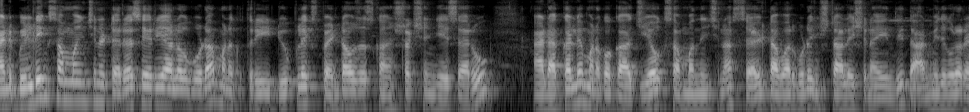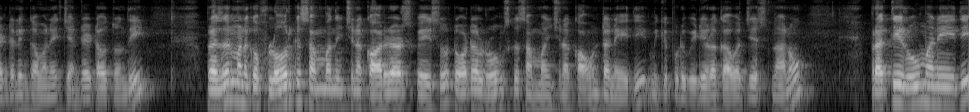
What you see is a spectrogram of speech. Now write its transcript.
అండ్ బిల్డింగ్ సంబంధించిన టెర్రస్ ఏరియాలో కూడా మనకు త్రీ డ్యూప్లెక్స్ పెంట్ హౌసెస్ కన్స్ట్రక్షన్ చేశారు. అండ్ అక్కడనే మనకు ఒక జియోకి సంబంధించిన సెల్ టవర్ కూడా ఇన్స్టాలేషన్ అయ్యింది దాని మీద కూడా రెంటల్ ఇన్కమ్ అనేది జనరేట్ అవుతుంది. ప్రజెంట్ మనకు ఫ్లోర్కి సంబంధించిన కారిడార్ స్పేస్ టోటల్ రూమ్స్కి సంబంధించిన కౌంట్ అనేది మీకు ఇప్పుడు వీడియోలో కవర్ చేస్తున్నాను. ప్రతి రూమ్ అనేది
